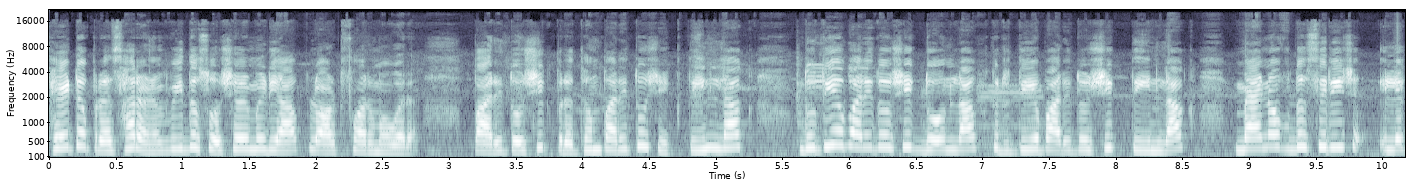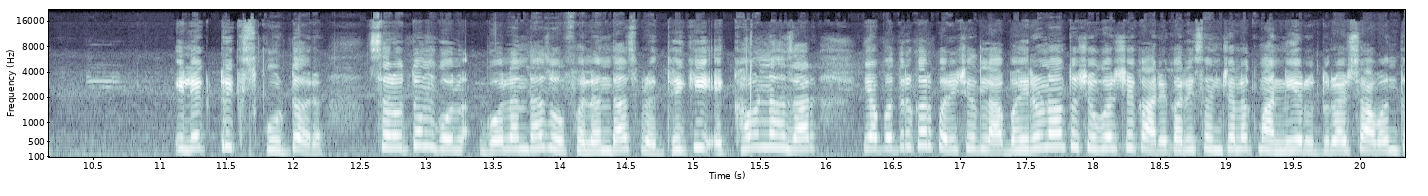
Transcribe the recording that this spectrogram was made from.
थेट प्रसारण विविध सोशल मीडिया प्लॅटफॉर्मवर पारितोषिक प्रथम पारितोषिक तीन लाख द्वितीय पारितोषिक दोन लाख तृतीय पारितोषिक तीन lakh man of the series elect electric scooter सर्वोत्तम गोल गोलंदाज व फलंदाज प्रत्येकी एकावन्न हजार या पत्रकार परिषदेला भैरवनाथ शुगरचे कार्यकारी संचालक माननीय ऋतुराज सावंत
